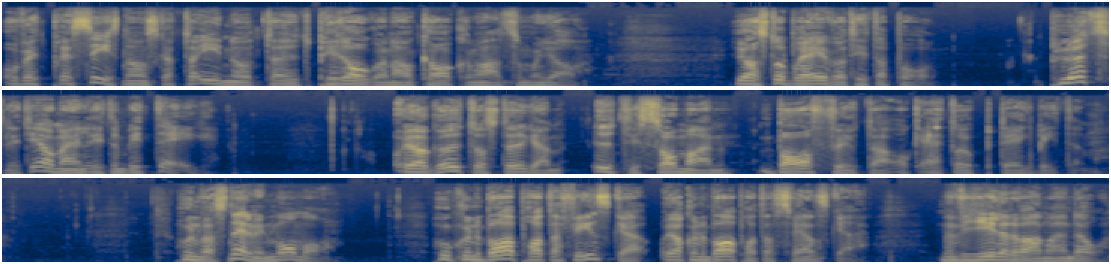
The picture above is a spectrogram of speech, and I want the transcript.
och vet precis när hon ska ta in och ta ut pirogerna och kakorna och allt som hon gör. Jag står bredvid och tittar på. Plötsligt ger hon mig en liten bit deg. Och jag går ut ur stugan, ut i sommaren, barfota och äter upp degbiten. Hon var snäll min mormor. Hon kunde bara prata finska och jag kunde bara prata svenska. Men vi gillade varandra ändå.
